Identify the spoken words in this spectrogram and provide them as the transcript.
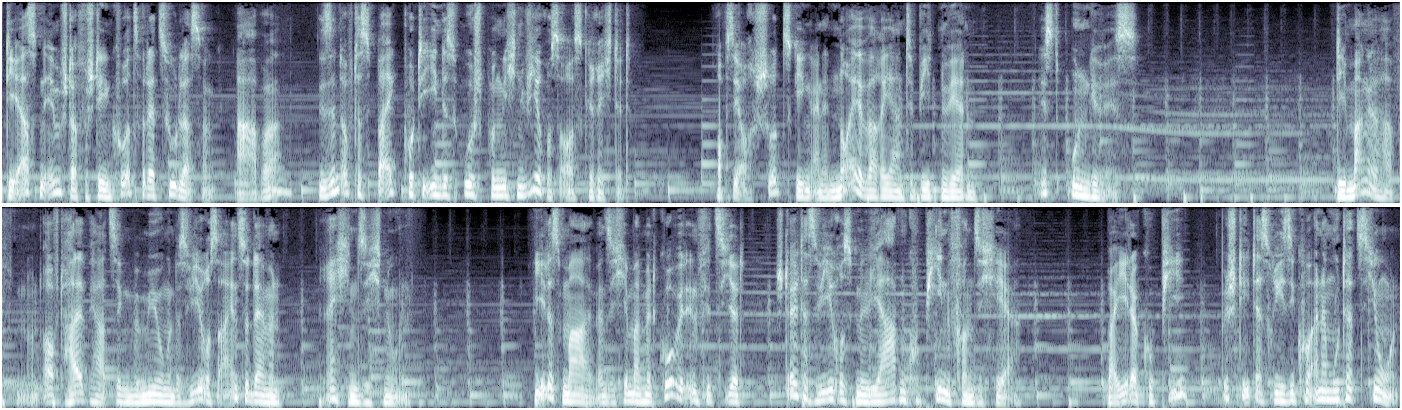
Die ersten Impfstoffe stehen kurz vor der Zulassung, aber sie sind auf das Spike-Protein des ursprünglichen Virus ausgerichtet. Ob sie auch Schutz gegen eine neue Variante bieten werden, ist ungewiss. Die mangelhaften und oft halbherzigen Bemühungen, das Virus einzudämmen, rächen sich nun. Jedes Mal, wenn sich jemand mit Covid infiziert, stellt das Virus Milliarden Kopien von sich her. Bei jeder Kopie besteht das Risiko einer Mutation.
